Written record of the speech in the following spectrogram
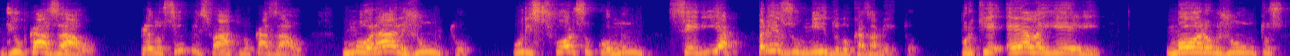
de o casal, pelo simples fato do casal morar junto, o esforço comum seria presumido no casamento, porque ela e ele moram juntos,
